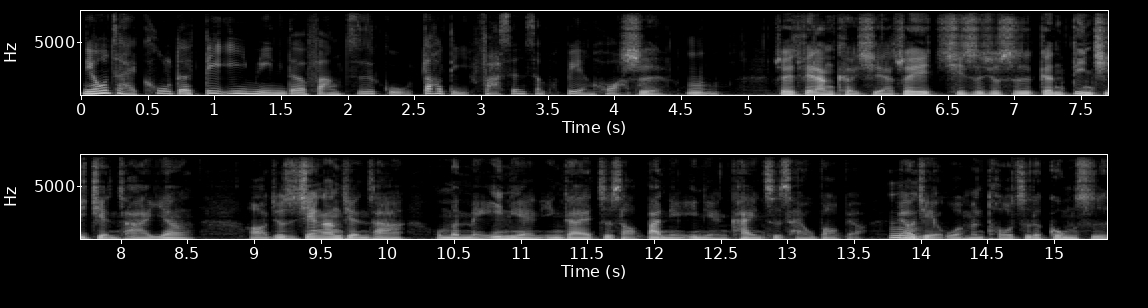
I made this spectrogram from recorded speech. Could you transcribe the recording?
牛仔裤的第一名的纺织股到底发生什么变化。是，嗯，所以非常可惜啊。所以其实就是跟定期检查一样。啊，就是健康检查，我们每一年应该至少半年、一年看一次财务报表，了解我们投资的公司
